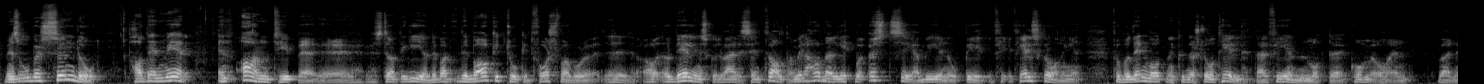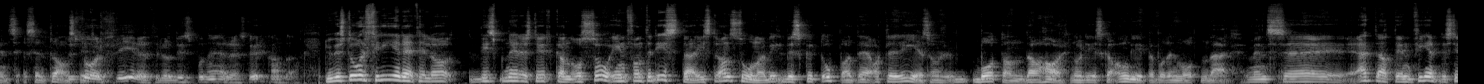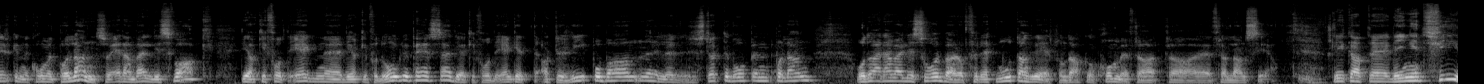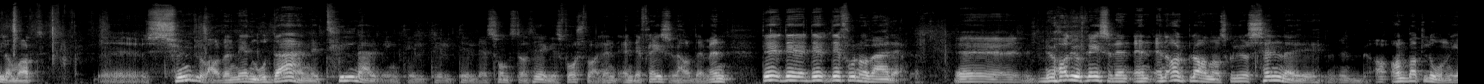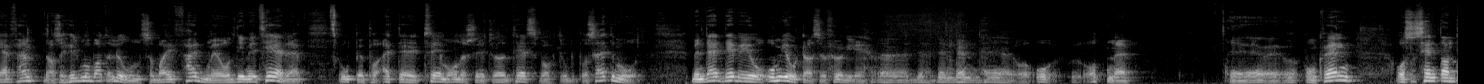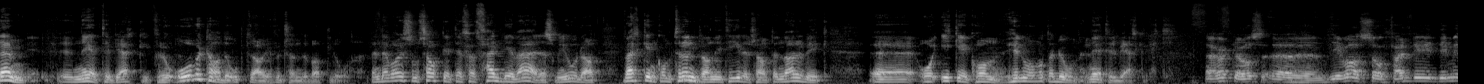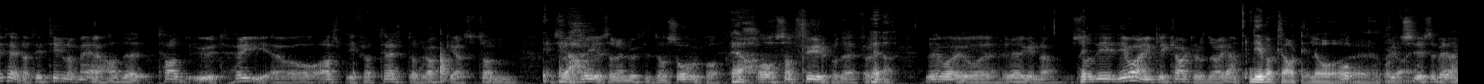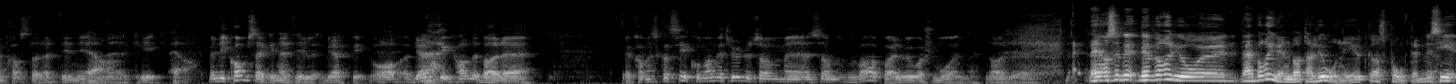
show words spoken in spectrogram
Mens oberst Sundo hadde en mer en annen type eh, strategi. og Det var tilbaketrukket forsvar hvor eh, avdelingen skulle være sentralt. Han ville ha den litt på østsida av byen, oppe i fjellskråningen. For på den måten kunne slå til der fienden måtte komme og en være en sentral styrke. Du står friere til å disponere styrkene? da? Du står friere til å disponere styrkene. Og så infanterister i strandsona vil bli skutt opp av det artilleriet som båtene da har når de skal angripe på den måten der. Mens eh, etter at den fiendtlige styrken er kommet på land, så er de veldig svake. De har ikke fått egne, de har ikke fått omgruppert seg, de har ikke fått eget artilleri på banen eller støttevåpen på land. Og da er de veldig sårbare for et motangrep som da kan komme fra, fra, fra landsida. Slik at eh, det er ingen tvil om at eh, Sundlo hadde en mer moderne tilnærming til, til, til et sånt strategisk forsvar enn, en det Fleischer hadde. Men det, det, det, det får nå være. Eh, Nå hadde jo Fleischer en, en, en, annen plan. Han skulle jo sende andrebataljonen i R15, altså Hylmo-bataljonen, som var i ferd med å dimittere oppe på, etter tre måneders nøytralitetsvakt oppe på Setermoen. Men det, det ble jo omgjort, da, selvfølgelig, den, den, den, eh, åttende eh, om kvelden. Og så sendte han dem ned til Bjerkvik for å overta det oppdraget for Trønderbataljonen. Men det var jo som sagt dette forferdelige været som gjorde at verken kom trønderne i tide fram til Narvik, og ikke kom Hylmo-bataljonen ned til Bjerkvik. Jeg hørte også, De var så ferdigdimittert at de til og med hadde tatt ut høyet og alt fra telt og brakke. Altså Altså ja. høye som de brukte til å sove på, ja. og satt fyr på det. For ja. Det var jo eh, regelen, da. Så de, de, var egentlig klare til å dra hjem. De var klare til å Og plutselig så ble de kasta rett inn i en eh, krig. Men de kom seg ikke ned til Bjerkvik. Og Bjerkvik Nei. hadde bare ja, hva man skal si, Hvor mange tror du som, eh, som var på Elvegårdsmoen? Når, Nei, altså det, det, var jo, det var jo en bataljon i utgangspunktet. Det vil si,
